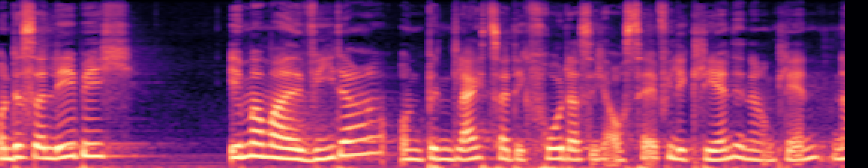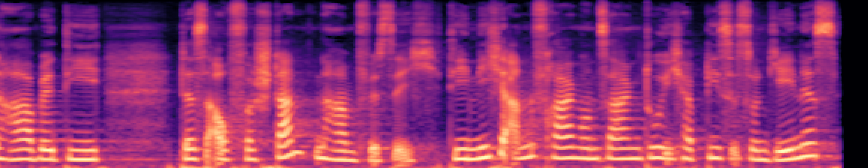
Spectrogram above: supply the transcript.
Und das erlebe ich immer mal wieder und bin gleichzeitig froh, dass ich auch sehr viele Klientinnen und Klienten habe, die das auch verstanden haben für sich, die nicht anfragen und sagen, du, ich habe dieses und jenes,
